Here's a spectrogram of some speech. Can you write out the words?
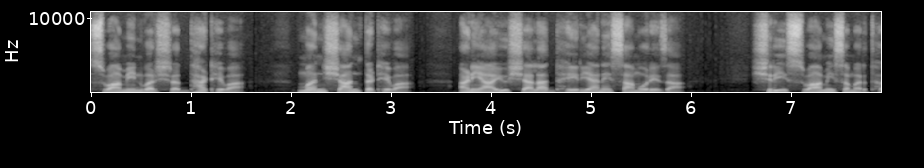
स्वामींवर श्रद्धा ठेवा मन शांत ठेवा आणि आयुष्याला धैर्याने सामोरे जा. श्री स्वामी समर्थ.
